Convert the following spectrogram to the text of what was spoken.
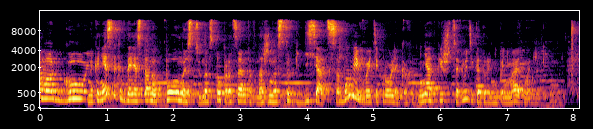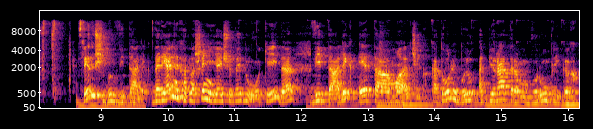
могу. Наконец-то, когда я стану полностью на 100%, даже на 150 с собой в этих роликах, от меня отпишутся люди, которые не понимают Magic Humor. Следующий был Виталик. До реальных отношений я еще дойду, окей, да? Виталик – это мальчик, который был оператором в рубриках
